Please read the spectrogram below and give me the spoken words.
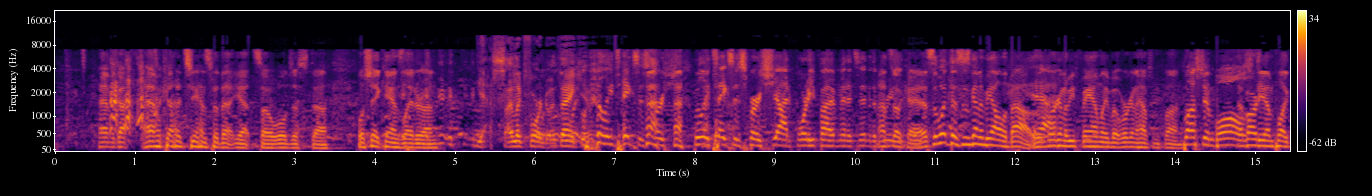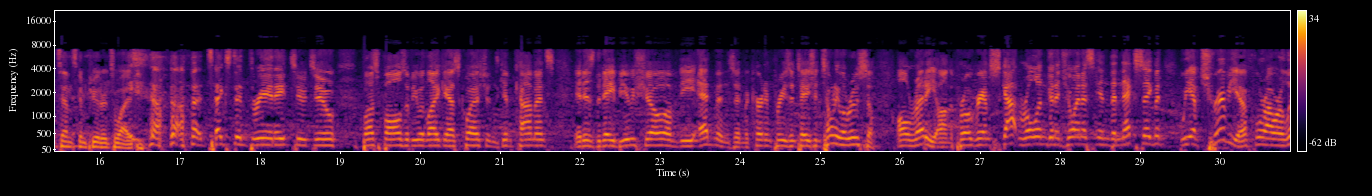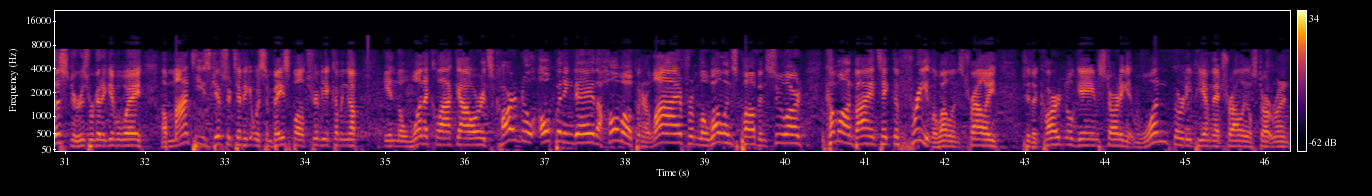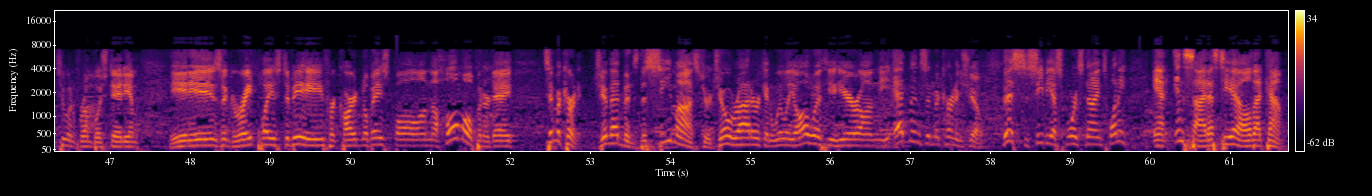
I haven't got I haven't got a chance for that yet. So we'll just uh, we'll shake hands later on. Yes, I look forward to it. Thank you. Willie takes his first. Willie takes his first shot. 45 minutes into the That's okay. This is what this is going to be all about. Yeah. We're going to be family, but we're going to have some fun. Busting balls. I've already unplugged Tim's computer twice. Text in 38822. Bus balls if you would like. Ask questions. Give comments. It is the debut show of the Edmonds and McKernan presentation. Tony La Russa already on the program. Scott Rolen going to join us in the next segment. We have trivia for our listeners. We're going to give away a Monty's gift certificate with some baseball trivia coming up in the 1 o'clock hour. It's Cardinal opening day, the home opener, live from Llewellyn's Pub in Soulard. Come on by and take the free Llewellyn's trolley to the Cardinal game starting at 1.30 p.m. That trolley will start running to and from Busch Stadium. It is a great place to be for Cardinal baseball on the home opener day. Tim McKernan, Jim Edmonds, the Sea Monster, Joe Roderick, and Willie all with you here on the Edmonds and McKernan Show. This is CBS Sports 920 and InsideSTL.com.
